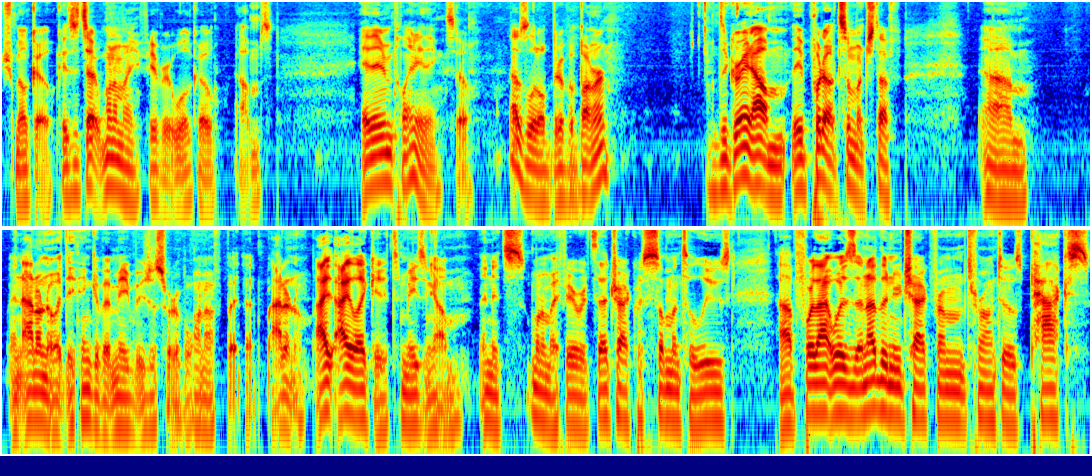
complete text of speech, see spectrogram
Schmilko, because it's uh, one of my favorite Wilco albums. And they didn't play anything, so that was a little bit of a bummer. It's a great album. They've put out so much stuff. Um, and I don't know what they think of it. Maybe it was just sort of a one-off, but uh, I don't know. I, I like it. It's an amazing album, and it's one of my favorites. That track was "Someone to Lose." Uh, before that was another new track from Toronto's Packs.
